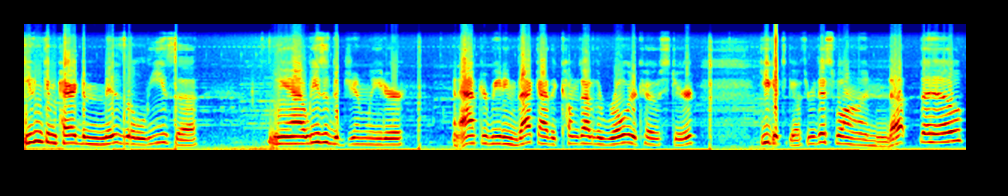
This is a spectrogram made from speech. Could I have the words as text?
Even compared to Ms. Elesa, yeah, Elesa's the gym leader. And after beating that guy that comes out of the roller coaster, you get to go through this one. Up the hill.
